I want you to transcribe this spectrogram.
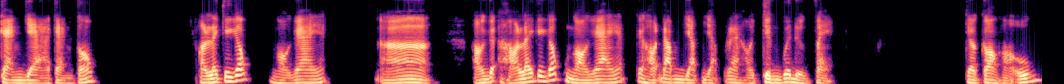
càng già càng tốt. Họ lấy cái gốc ngò gai á. À, họ họ lấy cái gốc ngò gai á cái họ đâm dập dập ra họ chưng với đường phèn cho con họ uống.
